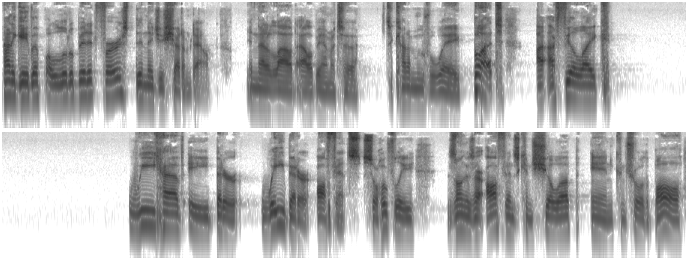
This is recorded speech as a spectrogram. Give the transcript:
kind of gave up a little bit at first. Then they just shut them down, and that allowed Alabama to to kind of move away. But I, I feel like we have a better, way better offense. So hopefully, as long as our offense can show up and control the ball,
